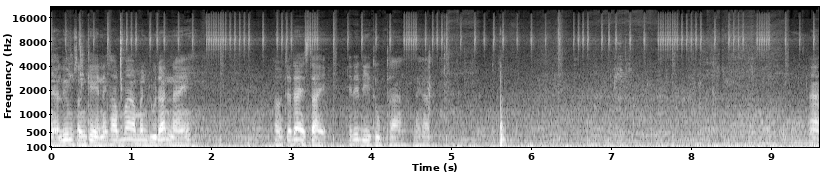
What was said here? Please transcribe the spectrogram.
อย่าลืมสังเกตนะครับว่ามันอยู่ด้านไหน เราจะได้ใส่ SSD ถูกทางนะครับ อ่า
